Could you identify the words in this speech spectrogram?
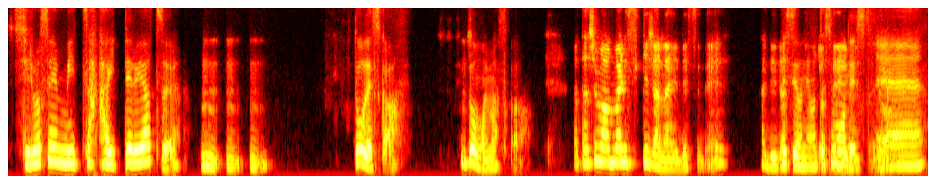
白線3つ入ってるやつ、うんうんうん。どうですか？どう思いますか？私もあんまり好きじゃないですね。アディダスですよね、私もです。ね。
